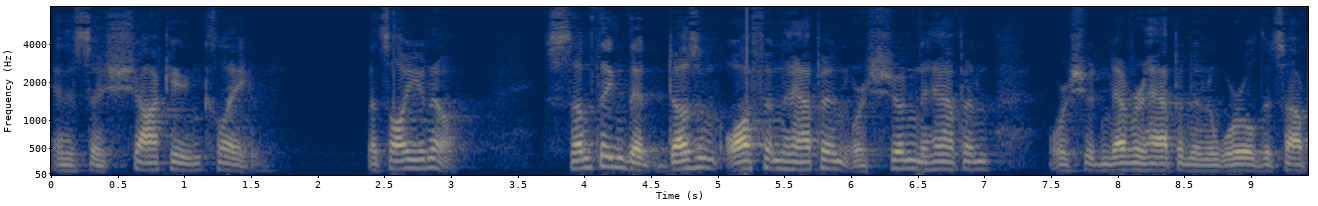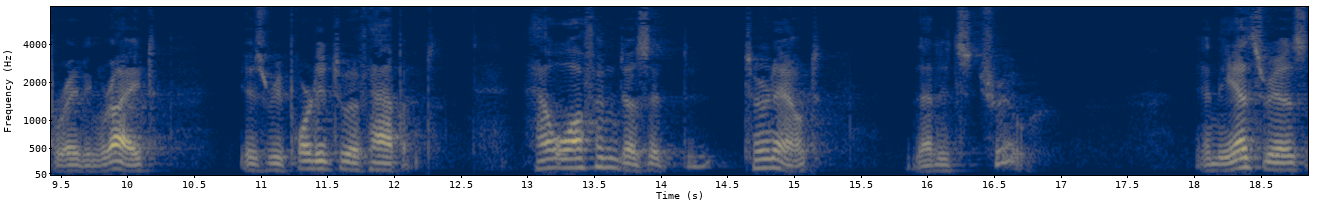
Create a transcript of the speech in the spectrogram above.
and it's a shocking claim. That's all you know. Something that doesn't often happen or shouldn't happen or should never happen in a world that's operating right is reported to have happened. How often does it turn out that it's true? And the answer is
